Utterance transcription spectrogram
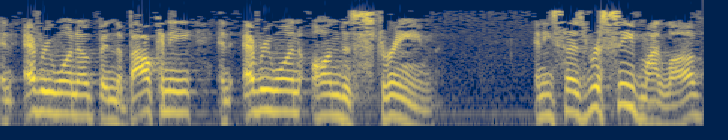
and everyone up in the balcony, and everyone on the stream. And He says, Receive my love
